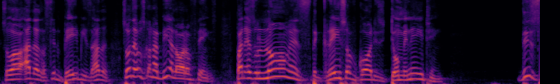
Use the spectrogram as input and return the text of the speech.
So others are still babies, others. So there was going to be a lot of things. But as long as the grace of God is dominating, these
